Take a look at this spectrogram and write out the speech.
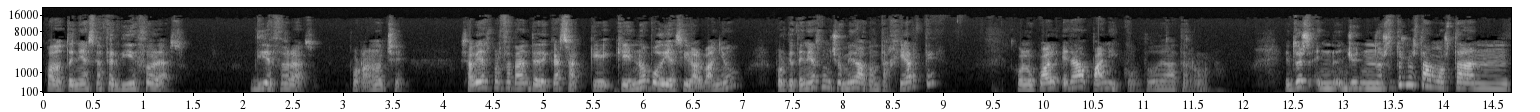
Cuando tenías que hacer 10 horas, 10 horas por la noche, sabías perfectamente de casa que, que no podías ir al baño porque tenías mucho miedo a contagiarte, con lo cual era pánico, todo era terror. Entonces, nosotros no estábamos tan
